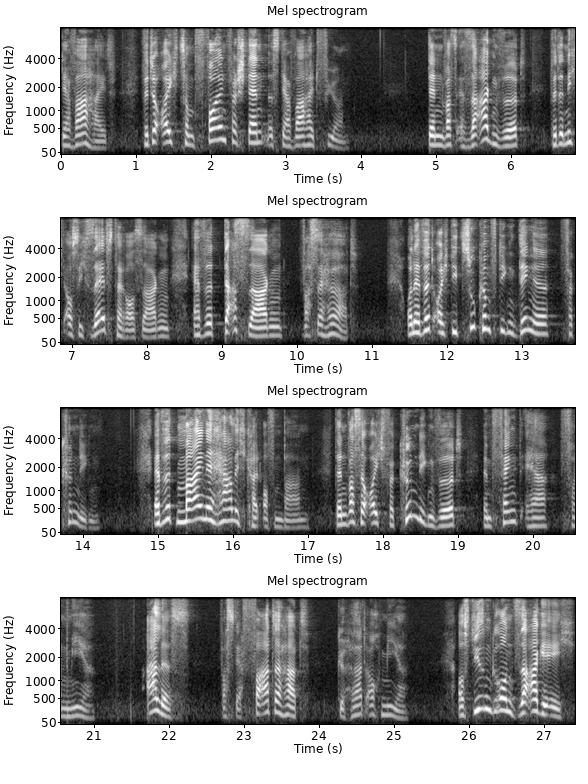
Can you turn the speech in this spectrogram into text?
der Wahrheit, wird er euch zum vollen Verständnis der Wahrheit führen. Denn was er sagen wird, wird er nicht aus sich selbst heraus sagen, er wird das sagen, was er hört. Und er wird euch die zukünftigen Dinge verkündigen. Er wird meine Herrlichkeit offenbaren, denn was er euch verkündigen wird, empfängt er von mir. Alles, was der Vater hat, gehört auch mir. Aus diesem Grund sage ich,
